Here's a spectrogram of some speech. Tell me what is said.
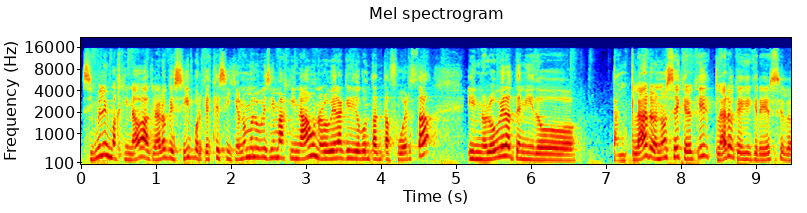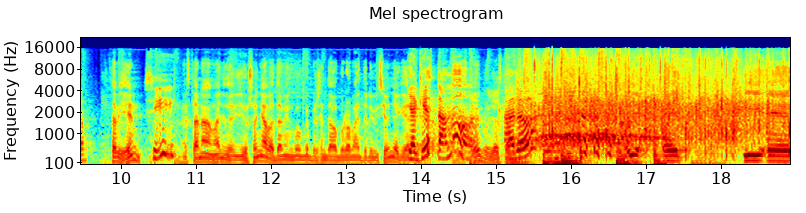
Sí me lo imaginaba, claro que sí, porque es que si yo no me lo hubiese imaginado, no lo hubiera querido con tanta fuerza y no lo hubiera tenido tan claro, no sé, creo que claro que hay que creérselo. Está bien. Sí. No está nada mal. Yo, soñaba también con que presentaba un programa de televisión. Ya que Y aquí estamos. estoy, pues ya. Claro. Oye, eh, y eh,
